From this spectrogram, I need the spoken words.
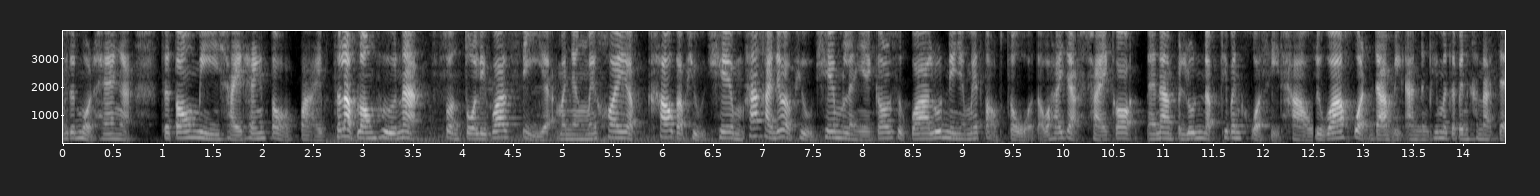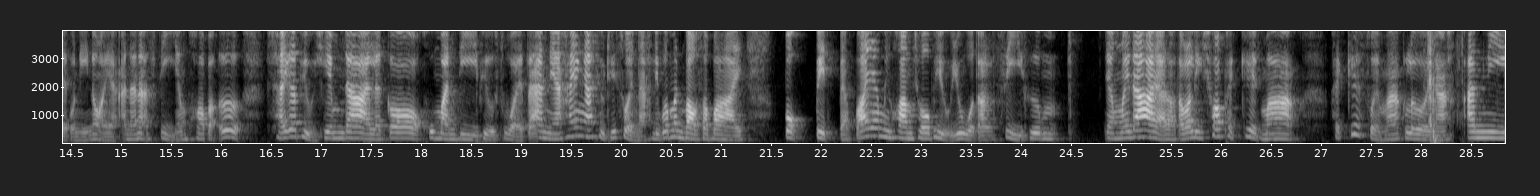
มันจนหมดแห้งอะจะต้องมีใช้แท่งต่อไปสำหรับรองพื้นอะส่วนตัวลิกว่าสีอะมันยังไม่ค่อยแบบเข้ากับผิวเข้ม ถ้าใครที่แบบผิวเข้มอะไรเงี้ยก็รู้สึกว่ารุ่นนี้ยังไม่ตอบโจทย์ แต่ว่าถ้าอยากใช้ก็แนะนำเป็นรุ่นแบบที่เป็นขวดสีเทา หรือว่าขวดดำอีกอันหนึ่งที่มันจะเป็นขนาดใหญ่กว่านี้หน่อยอะอันนั้นอะสียังพอแบบเออใช้กับผิวเข้มได้ แล้วก็คุมมันดีผิวสวย แต่อันเนี้ยให้งานผิวที่สวยนะลิกว่ามันเบาสบาย ปกปิดแบบว่ายังมีความโชว์ผิวอยู่แต่สีคือ ยังไม่ได้อะแต่ว่าลิชอบแพ็กเกจมากแพ็กเกจสวยมากเลยนะ อันนี้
